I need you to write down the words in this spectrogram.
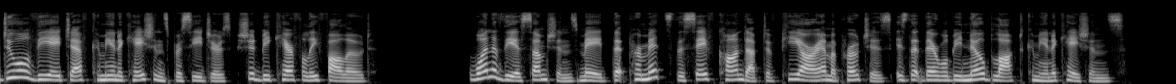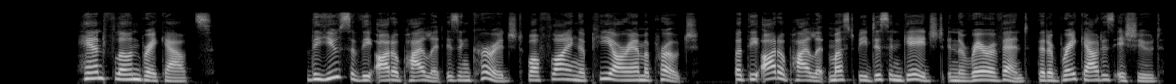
Dual VHF communications procedures should be carefully followed. One of the assumptions made that permits the safe conduct of PRM approaches is that there will be no blocked communications. Hand flown breakouts. The use of the autopilot is encouraged while flying a PRM approach, but the autopilot must be disengaged in the rare event that a breakout is issued.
